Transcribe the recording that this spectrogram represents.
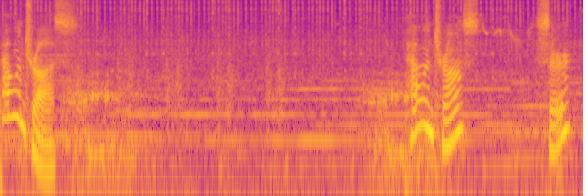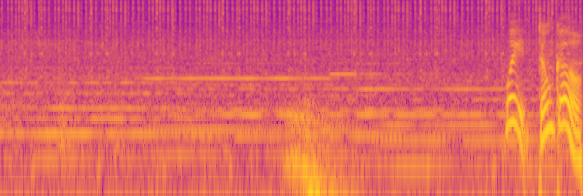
Palantros! Palantros? Sir? Wait, don't go!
